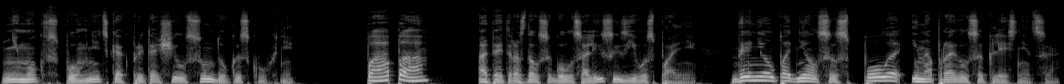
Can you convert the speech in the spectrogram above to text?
не мог вспомнить, как притащил сундук из кухни. «Папа!» — опять раздался голос Алисы из его спальни. Дэниел поднялся с пола и направился к лестнице.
